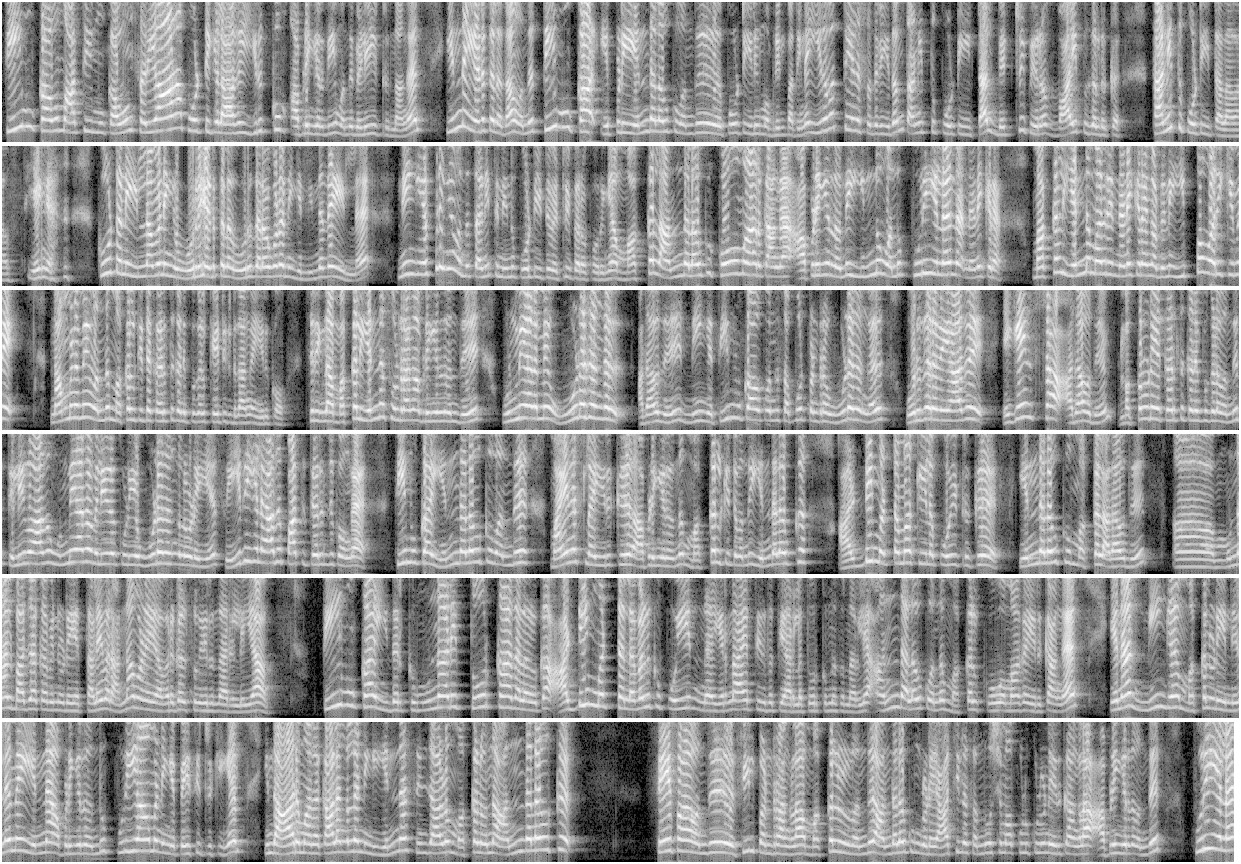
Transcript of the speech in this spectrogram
திமுகவும் அதிமுகவும் சரியான போட்டிகளாக இருக்கும் அப்படிங்கிறதையும் வந்து வெளியிட்டு இருந்தாங்க இந்த இடத்துல தான் வந்து திமுக எப்படி எந்த அளவுக்கு வந்து போட்டியிடும் அப்படின்னு பார்த்தீங்கன்னா இருபத்தேழு சதவிகிதம் தனித்து போட்டியிட்டால் வெற்றி பெற வாய்ப்புகள் இருக்கு. தனித்து போட்டியிட்டாலா? ஏங்க கூட்டணி இல்லாம நீங்க ஒரு இடத்துல ஒரு தடவை கூட நீங்க நின்னதே இல்லை. நீங்க எப்படிங்க வந்து தனித்து நின்று போட்டிட்டு வெற்றி பெற போறீங்க? மக்கள் அந்த அளவுக்கு கோபமா இருக்காங்க அப்படிங்கறது வந்து இன்னும் வந்து புரியலன்னு நான் நினைக்கிறேன். மக்கள் என்ன மாதிரி நினைக்கிறாங்க அப்படின்னு இப்போ வரைக்குமே நம்மளுமே வந்து மக்கள் கிட்ட கருத்து கணிப்புகள் கேட்டுக்கிட்டு தாங்க இருக்கோம். சரிங்களா? மக்கள் என்ன சொல்றாங்க அப்படிங்கிறது வந்து உண்மையாலுமே ஊடகங்கள் அதாவது நீங்க திமுகவுக்கு வந்து சப்போர்ட் பண்ற ஊடகங்கள் ஒரு தடவையாவது எகெயின்ஸ்டா அதாவது மக்களுடைய கருத்து கணிப்புகளை வந்து தெளிவாக உண்மையாக வெளியிடக்கூடிய ஊடகங்களுடைய செய்திகளையாவது பார்த்து தெரிஞ்சுக்கோங்க. திமுக எந்த அளவுக்கு வந்து மைனஸ்ல இருக்கு அப்படிங்கிறது வந்து மக்கள் கிட்ட வந்து எந்த அளவுக்கு அடிமட்டமா கீழே போயிட்டு இருக்கு எந்த அளவுக்கு மக்கள் அதாவது முன்னாள் பாஜகவினுடைய தலைவர் அண்ணாமலை அவர்கள் சொல்லியிருந்தார் இல்லையா? திமுக இதற்கு முன்னாடி தோற்காத அளவுக்கு அடிமட்ட லெவலுக்கு போய் இந்த இரண்டாயிரத்தி இருபத்தி ஆறுல தோற்கும்னு சொன்னார் இல்லையா? அந்த அளவுக்கு வந்து மக்கள் கோபமாக இருக்காங்க. ஏன்னா நீங்க மக்களுடைய நிலைமை என்ன அப்படிங்கறது வந்து புரியாம நீங்க பேசிட்டு இருக்கீங்க. இந்த ஆறு மாத காலங்கள்ல நீங்க என்ன செஞ்சாலும் மக்கள் வந்து அந்த அளவுக்கு சேஃபாக வந்து ஃபீல் பண்ணுறாங்களா மக்கள் வந்து அந்தளவுக்கு உங்களுடைய ஆட்சியில் சந்தோஷமாக குழு குழுன்னு இருக்காங்களா? அப்படிங்கிறது வந்து புரியலை.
